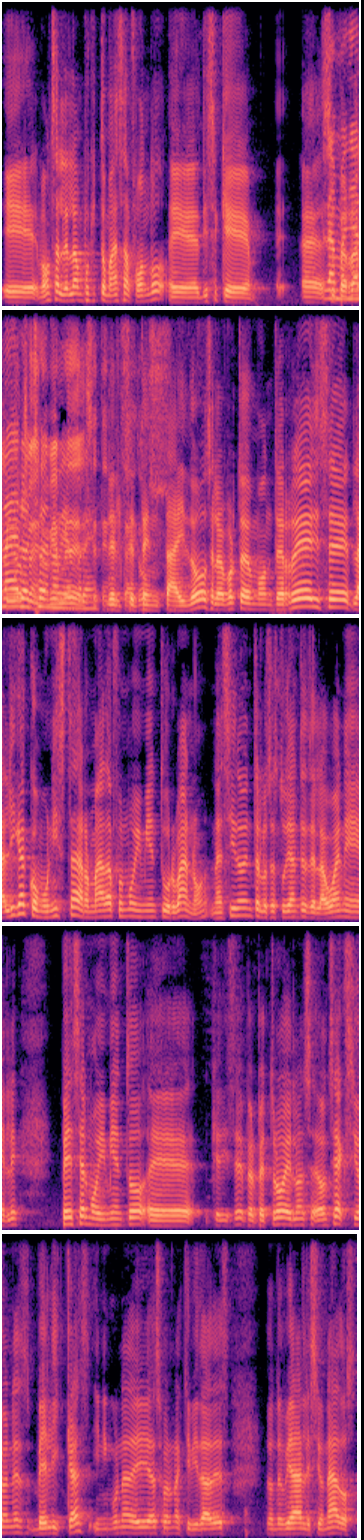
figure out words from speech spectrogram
Eh, vamos a leerla un poquito más a fondo. Eh, dice que... eh, La súper mañana rápido, del 8 de noviembre. del del 72. 72, el aeropuerto de Monterrey, dice, la Liga Comunista Armada fue un movimiento urbano nacido entre los estudiantes de la ONL, pese al movimiento eh, que dice, perpetró el 11, 11 acciones bélicas y ninguna de ellas fueron actividades donde hubiera lesionados.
